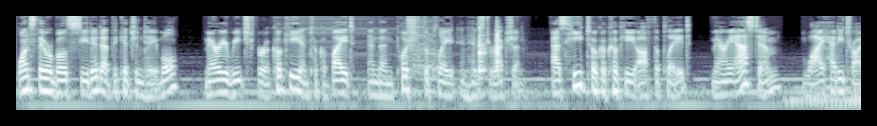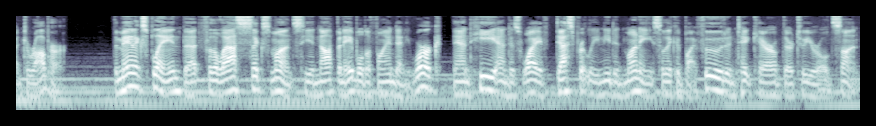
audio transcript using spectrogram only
Once they were both seated at the kitchen table, Mary reached for a cookie and took a bite, and then pushed the plate in his direction. As he took a cookie off the plate, Mary asked him why had he tried to rob her? The man explained that for the last six months he had not been able to find any work, and he and his wife desperately needed money so they could buy food and take care of their two year old son.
